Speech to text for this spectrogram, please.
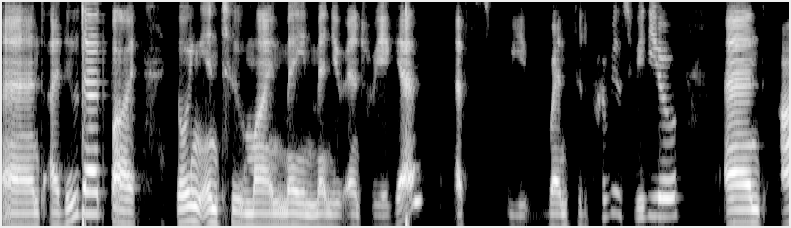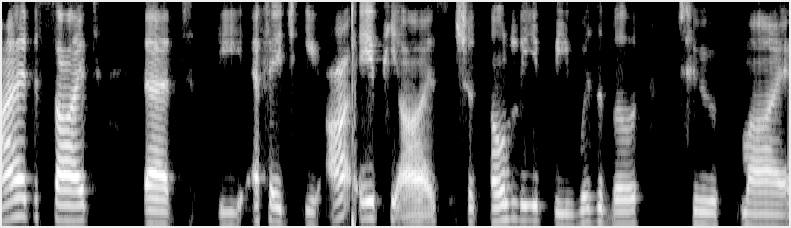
And I do that by going into my main menu entry again, as we went to the previous video. And I decide that the FHIR APIs should only be visible to my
